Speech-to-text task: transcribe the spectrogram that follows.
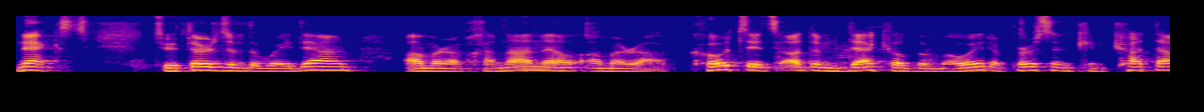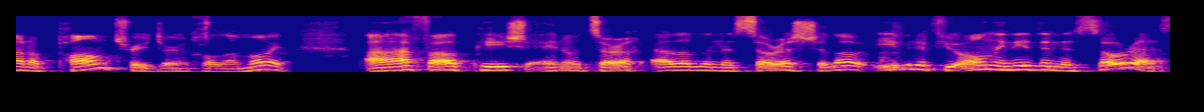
next, two thirds of the way down, Amar Rav Chananel, Amar Rav. Adam Dekel b'moed, a person can cut down a palm tree during Chol. Afal pish eno tzarech elel l'nesoras shelo, even if you only need the nesoras,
